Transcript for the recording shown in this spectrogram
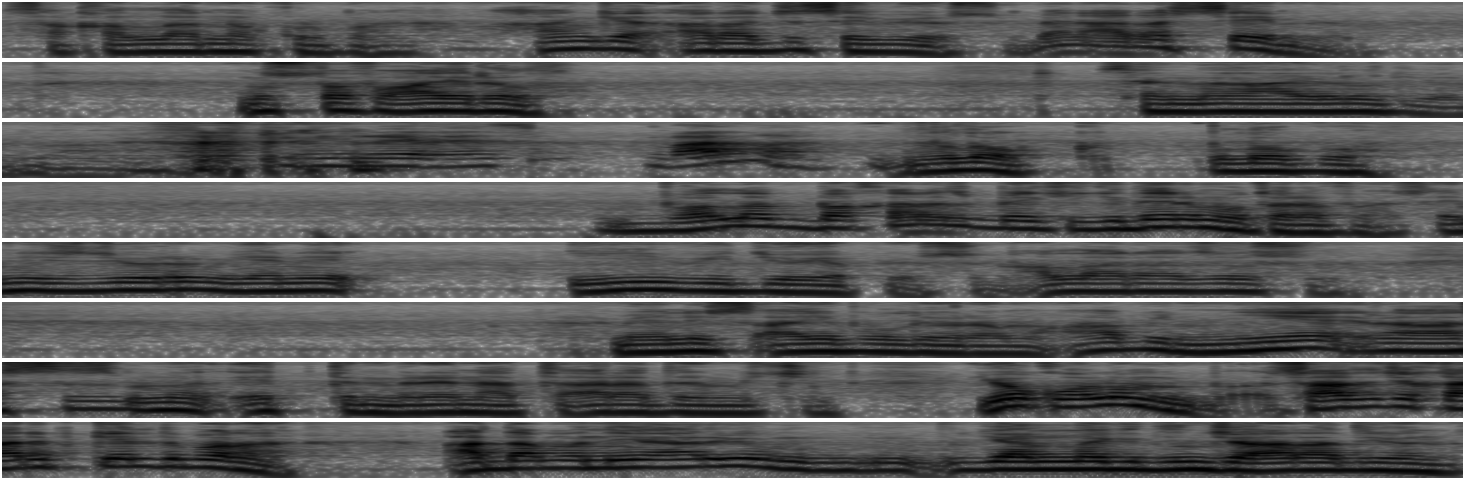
Sakallarına kurban. Hangi aracı seviyorsun? Ben araç sevmiyorum. Mustafa ayrıl. Senden ayrıl diyorum abi. Var mı? Vlog. Vlogu. Valla bakarız belki giderim o tarafa. Seni izliyorum yeni iyi video yapıyorsun. Allah razı olsun. Melis ayıp oluyor ama. Abi niye rahatsız mı ettim Renat'ı aradığım için? Yok oğlum sadece garip geldi bana. Adamı niye arıyorum yanına gidince ara diyorsun.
